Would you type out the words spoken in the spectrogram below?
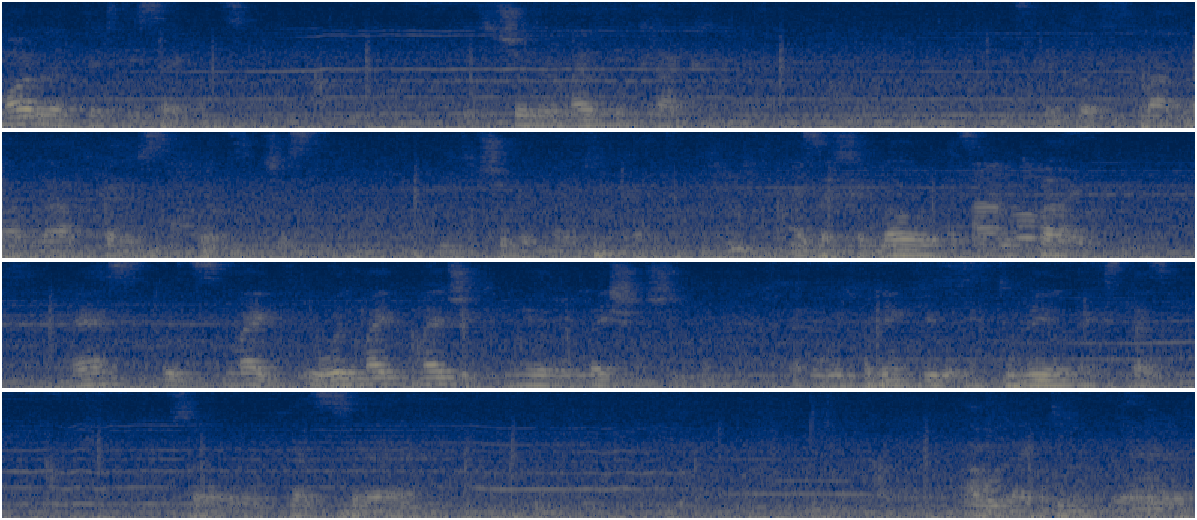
more than 30 seconds. Each other melting hug. Of blah blah blah first, but just other melting hug. As a hello, as a goodbye. Yes, it's make, it will make magic in your relationship and it will bring you into real ecstasy. So that's, uh, I would like to uh,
